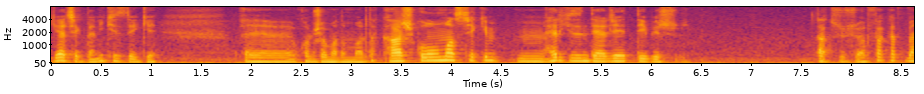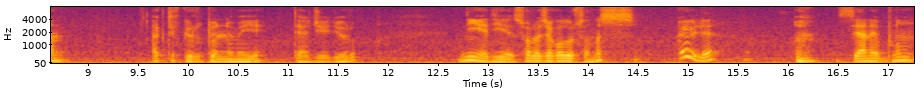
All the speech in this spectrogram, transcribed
Gerçekten ikisi de iyi. Ee, konuşamadım bu arada. Karşı konulmaz çekim hmm, herkesin tercih ettiği bir aksesuar. Fakat ben aktif gürültü önlemeyi tercih ediyorum. Niye diye soracak olursanız öyle. yani bunun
